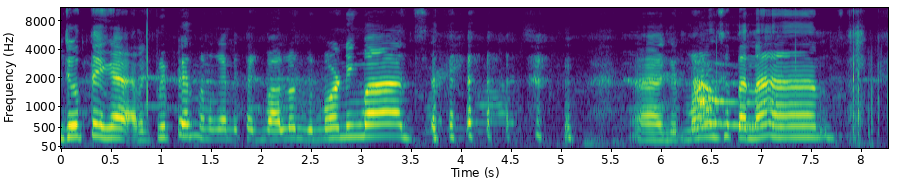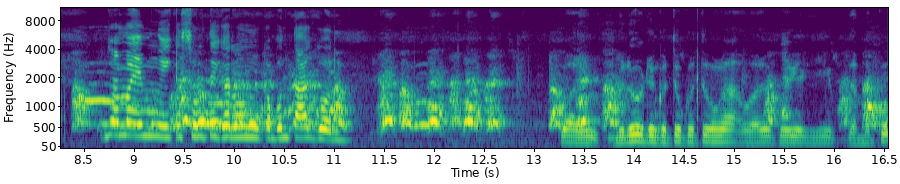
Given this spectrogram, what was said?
duty nga nag-prepare na mga nitag balon. Good morning, Mads. ah, good morning sa tanan. Unsa may mong ikasulti karong kabuntagon? Kuan, bilo din kuto-kuto nga, wala ko yung labako.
